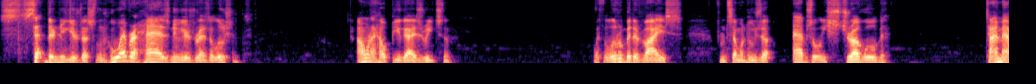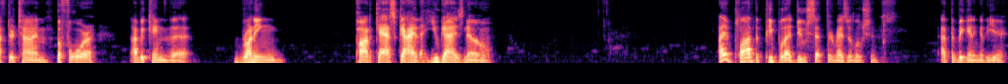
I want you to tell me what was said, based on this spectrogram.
set their New Year's resolution. Whoever has New Year's resolutions, I want to help you guys reach them with a little bit of advice from someone who's uh, absolutely struggled time after time before I became the running podcast guy that you guys know. I applaud the people that do set their resolutions at the beginning of the year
